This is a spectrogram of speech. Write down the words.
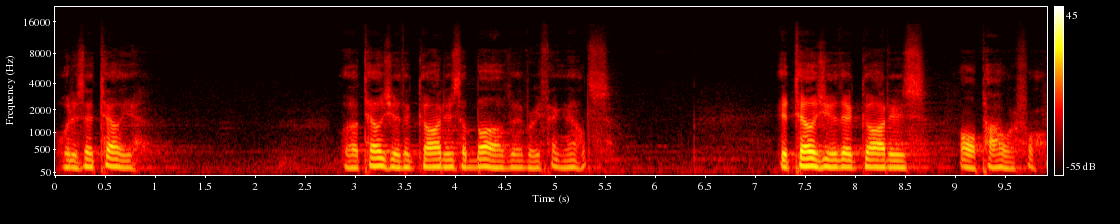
What does that tell you? Well, it tells you that God is above everything else. It tells you that God is all powerful.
